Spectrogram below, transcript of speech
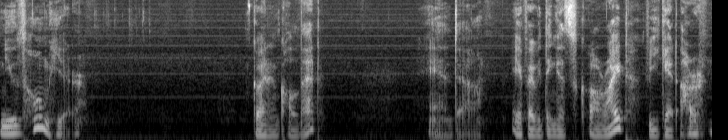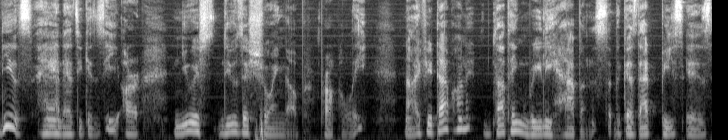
news home here. Go ahead and call that and uh, if everything is all right we get our news. And as you can see our news news is showing up properly. Now if you tap on it nothing really happens because that piece is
